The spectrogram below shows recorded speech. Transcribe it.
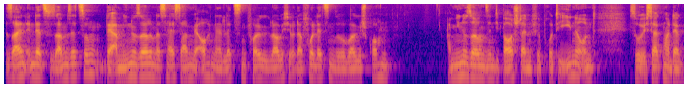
sein in der Zusammensetzung der Aminosäuren. Das heißt, da haben wir auch in der letzten Folge, glaube ich, oder vorletzten darüber gesprochen. Aminosäuren sind die Bausteine für Proteine und so, ich sag mal, der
